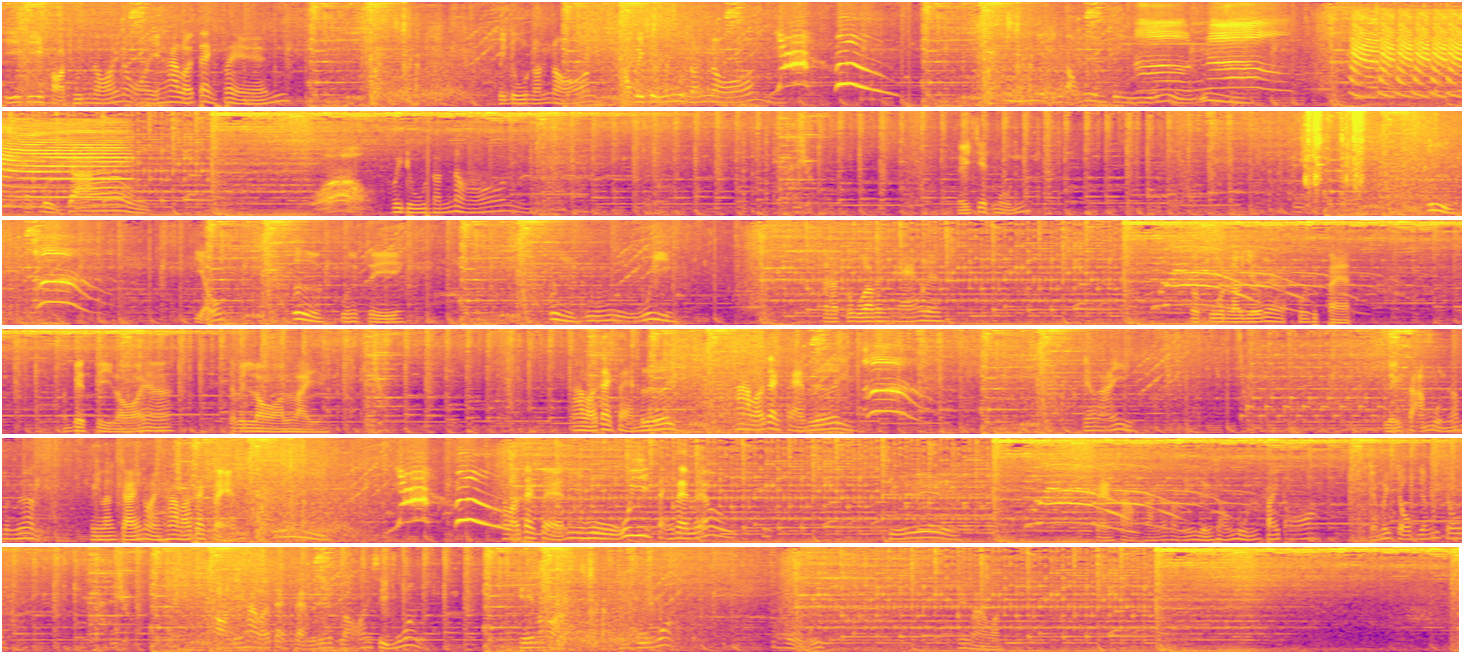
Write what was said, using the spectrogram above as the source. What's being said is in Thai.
พี่พี่ขอทุนน้อยหน่อย500แตกแสนไปดูนอนนอนๆเอาไปดูนอนนอนๆเนี่ยสองหมื่นสี่หกหมื่นเก้าว้าว ไปดูนอนนอนเหลือเจ็ดหมุน อือเขียว อือคูณสิบสี่อืออุ้ยแต่ละตัวเป็นแพงเลย ตัวคูณเราเยอะด้วยคูณสิบแปดมันเบ็ดสี่ร้อยนะ จะเป็นรออะไร ห้าร้อยแตกแสนไปเลยห้าร้อยแตกแสนไปเลย ยังไง เหลืออีกสามหมุนครับเพื่อนๆ เป็นกำลังใจให้หน่อย 500 แตกแสนห้าร้อยแตกแสนนี่โอ้โหอุ้ยแตกแสนแล้วโอเคแสนสามพันแล้วตอนนี้เหลืออกสองหมุนไปต่อ ยังไม่จบยังไม่จบ ตอนนี้ 500 แตกแสนไปเรียบร้อยสีม่วง เกมมาก่อน ชมพูม่วงโอ้โหไม่มาวะ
